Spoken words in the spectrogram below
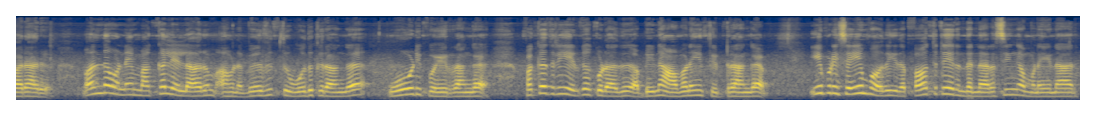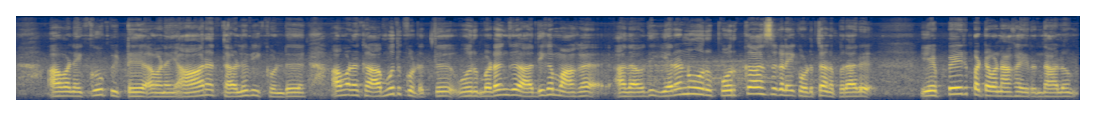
வராரு. வந்த உடனே மக்கள் எல்லாரும் அவனை வெறுத்து ஒதுக்குறாங்க ஓடி போயிடுறாங்க. பக்கத்துலேயே இருக்கக்கூடாது அப்படின்னு அவனையும் திட்டுறாங்க. இப்படி செய்யும்போது இதை பார்த்துட்டே இருந்த நரசிங்க முனையனார் அவனை கூப்பிட்டு அவனை ஆற தழுவி கொண்டு அவனுக்கு அமுது கொடுத்து ஒரு மடங்கு அதிகமாக அதாவது இரநூறு பொற்காசுகளை கொடுத்து அனுப்புகிறாரு எப்பேற்பட்டவனாக இருந்தாலும்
